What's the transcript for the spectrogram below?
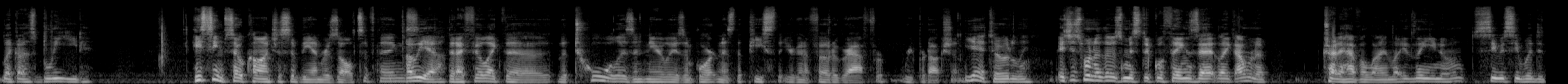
like a bleed. He seems so conscious of the end results of things. Oh, yeah. That I feel like the the tool isn't nearly as important as the piece that you're going to photograph for reproduction. Yeah, totally. It's just one of those mystical things that like I want to try to have a line like you know see see what it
